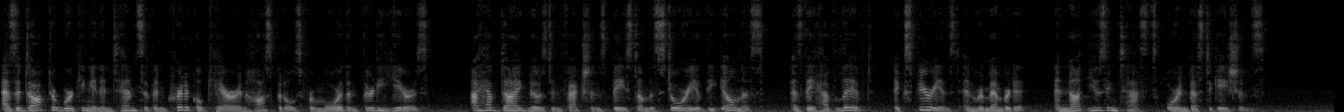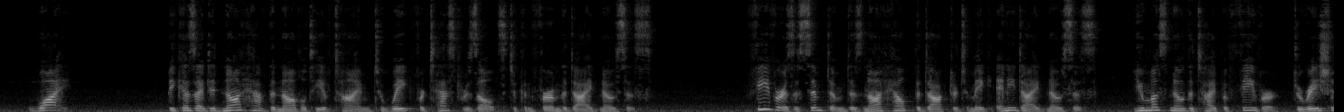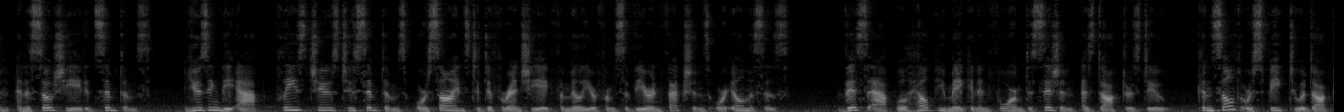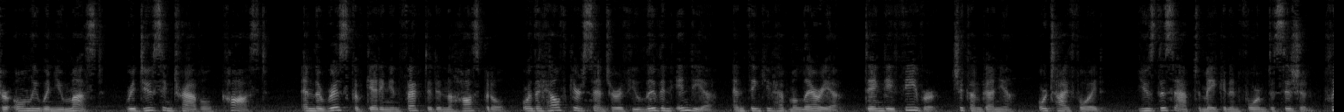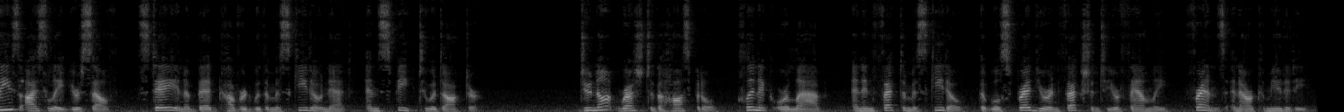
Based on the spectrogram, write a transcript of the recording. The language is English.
As a doctor working in intensive and critical care in hospitals for more than 30 years, I have diagnosed infections based on the story of the illness, as they have lived, experienced, and remembered it, and not using tests or investigations. Why? Because I did not have the novelty of time to wait for test results to confirm the diagnosis. Fever as a symptom does not help the doctor to make any diagnosis. You must know the type of fever, duration, and associated symptoms. Using the app, please choose two symptoms or signs to differentiate familiar from severe infections or illnesses. This app will help you make an informed decision as doctors do. Consult or speak to a doctor only when you must, reducing travel, cost, and the risk of getting infected in the hospital or the healthcare center if you live in India and think you have malaria, dengue fever, chikungunya, or typhoid. Use this app to make an informed decision. Please isolate yourself, stay in a bed covered with a mosquito net, and speak to a doctor. Do not rush to the hospital, clinic, or lab and infect a mosquito that will spread your infection to your family, friends, and our community.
